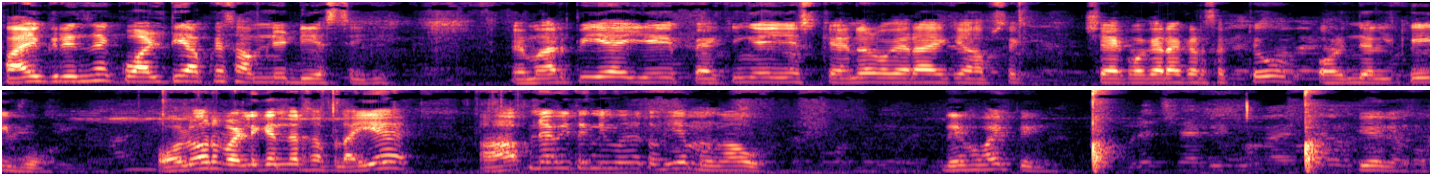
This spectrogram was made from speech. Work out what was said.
five grain है क्वालिटी आपके सामने डीएससी की। एमआरपी है, ये पैकिंग है, ये स्कैनर वगैरह है कि आपसे चेक वगैरह कर सकते हो ओरिजिनल के ही वो। ऑल ओवर वर्ल्ड के अंदर सप्लाई है। आपने अभी तक नहीं बोला तो भैया मंगाओ। देखो भाई पिंक ये देखो।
